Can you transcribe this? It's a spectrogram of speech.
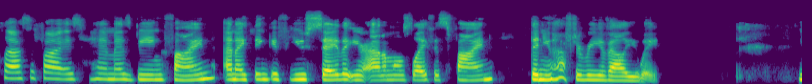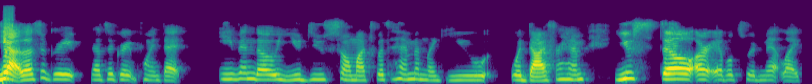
classify as him as being fine. And I think if you say that your animal's life is fine, then you have to reevaluate. Yeah, that's a great that's a great point that even though you do so much with him and like you would die for him, you still are able to admit like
